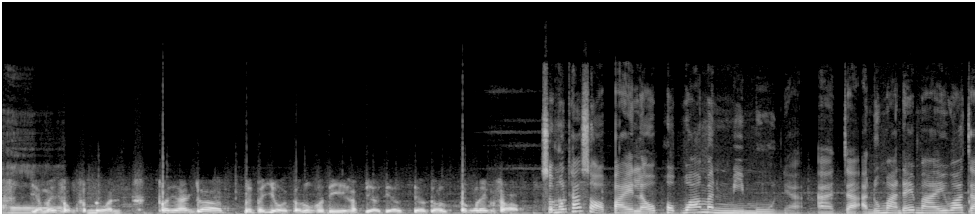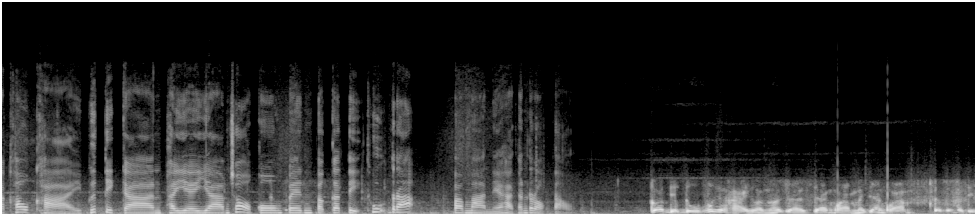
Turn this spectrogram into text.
อ๋อยังไม่ส่งสำนวน เพราะฉะนั้นก็เป็นประโยชน์ต่อรูปคดีครับเดี๋ยวเดี๋ยวเดี๋ยวเราต้องเร่งสอบ สมมติถ้าสอบไปแล้วพบว่ามันมีมูลเนี่ยอาจจะอนุมานได้ไหมว่าจะเข้าข่ายพฤติการพยายามช่อโกงเป็นปกติธุระประมาณเนี้ยค่ะท่านรองเต่า ก็เดี๋ยวดูผู้เสียหายก่อนว่าจะแจ้งความไม่แจ้งความจะเป็นคดี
